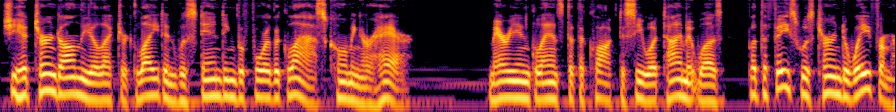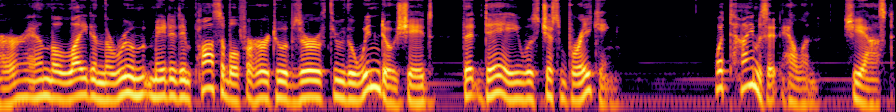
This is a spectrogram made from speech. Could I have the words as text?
She had turned on the electric light and was standing before the glass combing her hair. Marion glanced at the clock to see what time it was, but the face was turned away from her, and the light in the room made it impossible for her to observe through the window shades that day was just breaking. What time is it, Helen? she asked.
